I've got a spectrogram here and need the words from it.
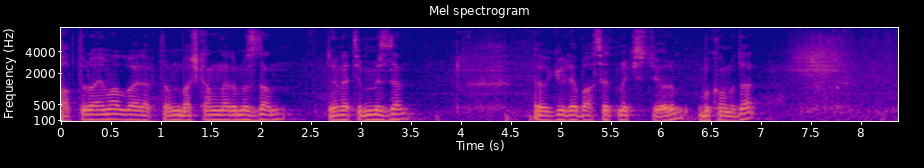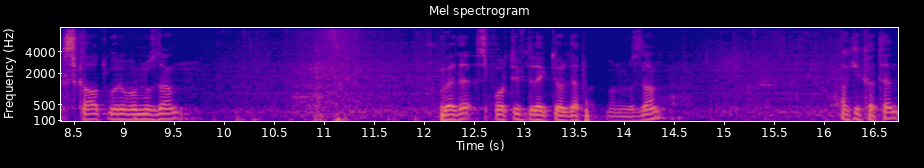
Abdurrahim Albayrak'tan, başkanlarımızdan, yönetimimizden övgüyle bahsetmek istiyorum bu konuda. Scout grubumuzdan ve de sportif direktör departmanımızdan hakikaten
